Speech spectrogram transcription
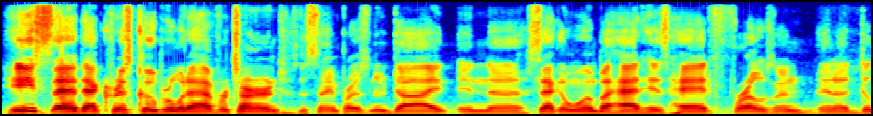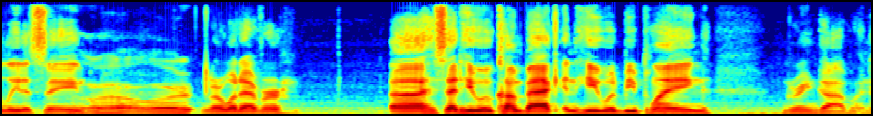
He said that Chris Cooper would have returned, the same person who died in the second one, but had his head frozen in a deleted scene Oh or whatever. Uh, he said he would come back and he would be playing Green Goblin.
